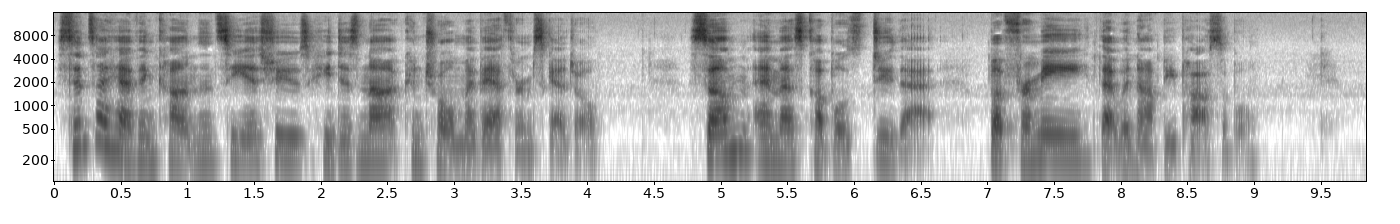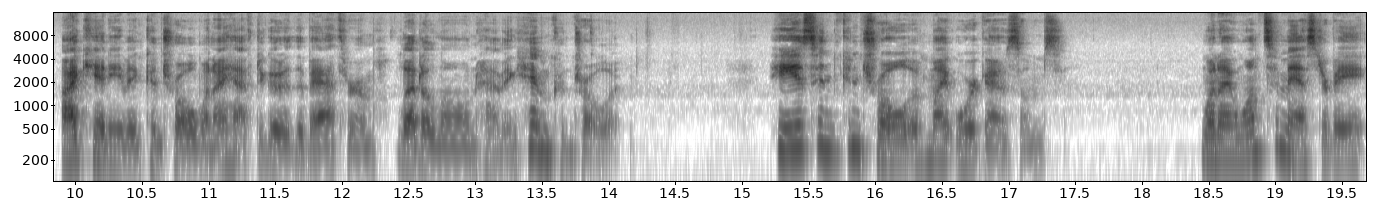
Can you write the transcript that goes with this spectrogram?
Since I have incontinency issues, he does not control my bathroom schedule. Some MS couples do that, but for me, that would not be possible. I can't even control when I have to go to the bathroom, let alone having him control it. He is in control of my orgasms. When I want to masturbate,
